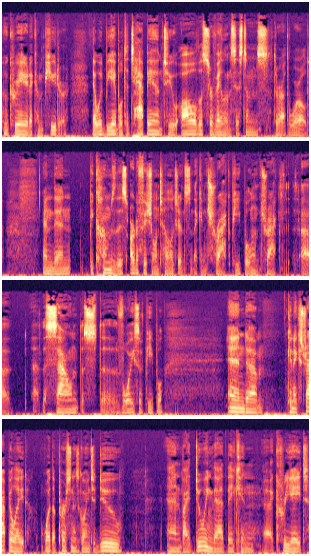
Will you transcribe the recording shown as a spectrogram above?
who created a computer that would be able to tap into all the surveillance systems throughout the world and then becomes this artificial intelligence that can track people and track uh, the sound, the, the voice of people, and um, can extrapolate what a person is going to do. And by doing that, they can uh, create,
